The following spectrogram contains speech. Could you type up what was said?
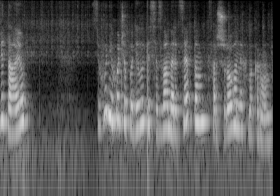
Вітаю! Сьогодні хочу поділитися з вами рецептом фаршированих макарон.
